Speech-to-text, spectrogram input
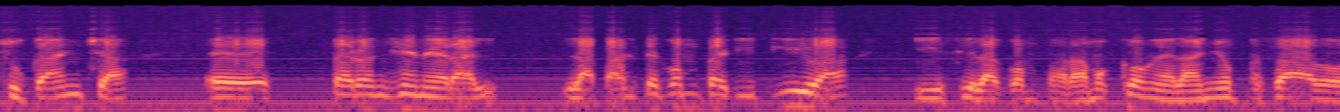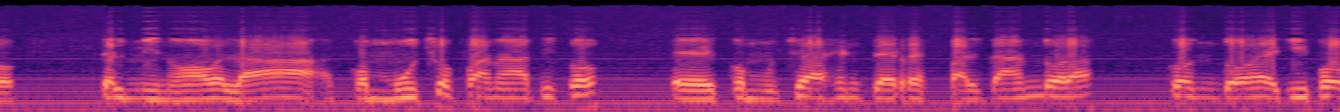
su cancha, eh, pero en general la parte competitiva y si la comparamos con el año pasado terminó verdad con muchos fanáticos eh, con mucha gente respaldándola con dos equipos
